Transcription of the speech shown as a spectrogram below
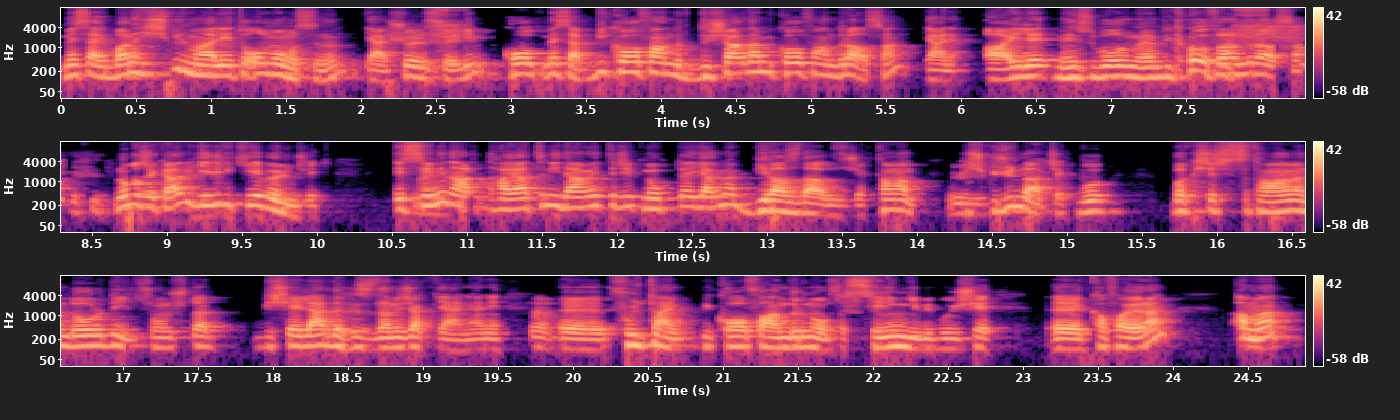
mesela bana hiçbir maliyeti olmamasının yani şöyle söyleyeyim co, mesela bir co-founder dışarıdan bir co-founder alsan yani aile mensubu olmayan bir co-founder alsan ne olacak abi gelir ikiye bölünecek. E senin art, hayatını idame ettirecek noktaya gelmen biraz daha uzayacak. Tamam iş gücün de artacak. Bu bakış açısı tamamen doğru değil. Sonuçta bir şeyler de hızlanacak yani. Hani e, full time bir co-founder'ın olsa senin gibi bu işe e, kafa yoran ama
